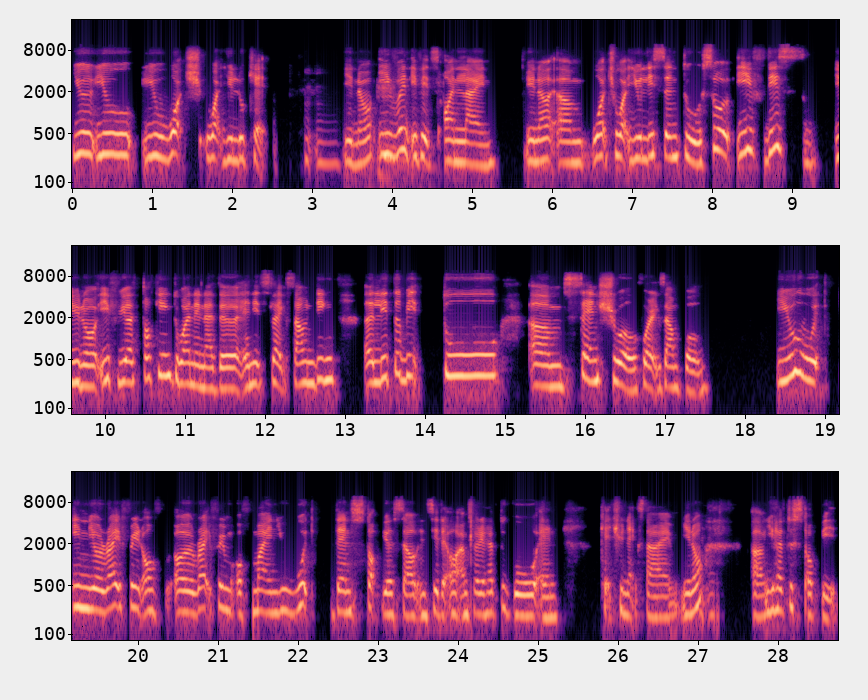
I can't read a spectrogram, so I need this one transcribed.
you you you watch what you look at, Mm-mm. you know, even if it's online, you know, um, watch what you listen to. So if this, you know, if you are talking to one another and it's like sounding a little bit too um sensual, for example, you would in your right frame of uh, right frame of mind you would then stop yourself and say that oh i'm sorry i have to go and catch you next time you know Mm-mm. um you have to stop it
